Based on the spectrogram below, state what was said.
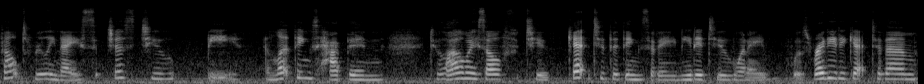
felt really nice just to be and let things happen to allow myself to get to the things that I needed to when I was ready to get to them.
